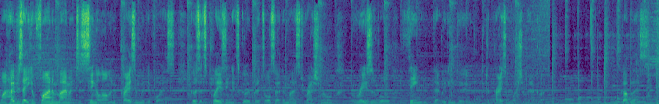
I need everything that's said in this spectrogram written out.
my hope is that you can find a moment to sing along and to praise Him with your voice because it's pleasing, it's good, but it's also the most rational, reasonable thing that we can do to praise and worship our God. God bless.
